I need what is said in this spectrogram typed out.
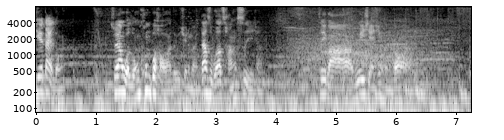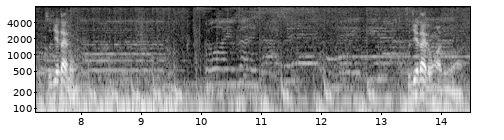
直接带龙，虽然我龙控不好啊，各位兄弟们，但是我要尝试一下，这把危险性很高啊，直接带龙，直接带龙啊，兄弟们。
